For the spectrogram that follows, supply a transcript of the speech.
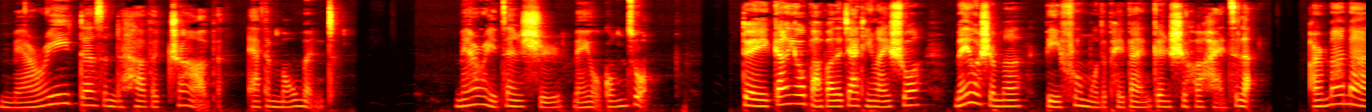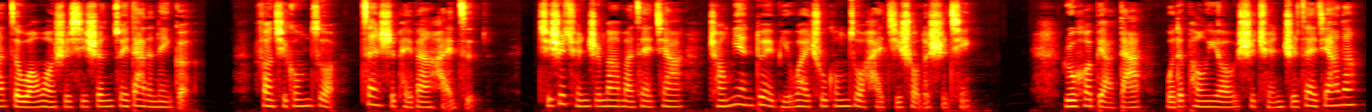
：Mary doesn't have a job at the moment. Mary 暂时没有工作。对刚有宝宝的家庭来说，没有什么比父母的陪伴更适合孩子了，而妈妈则往往是牺牲最大的那个，放弃工作，暂时陪伴孩子。其实，全职妈妈在家常面对比外出工作还棘手的事情。如何表达我的朋友是全职在家呢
